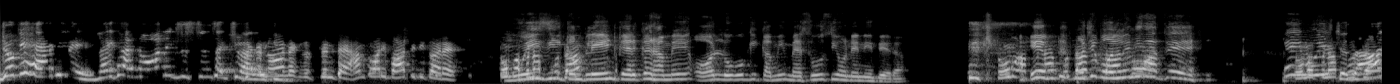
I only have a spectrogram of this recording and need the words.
जो कि है भी नहीं। लाइक हर non existent sexuality non existent है। हम तुम्हारी बात ही नहीं कर रहे तुम अपना कंप्लेंट कर कर हमें और लोगों की कमी महसूस ही होने नहीं दे रहा? तुम अपना मुझे बोलने नहीं देते। तुम अपना खुदा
